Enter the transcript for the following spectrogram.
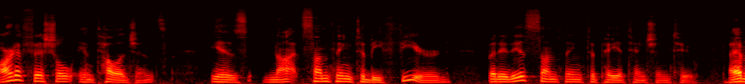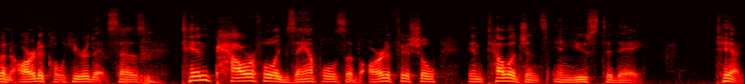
Artificial intelligence is not something to be feared, but it is something to pay attention to. I have an article here that says 10 powerful examples of artificial intelligence in use today. 10.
